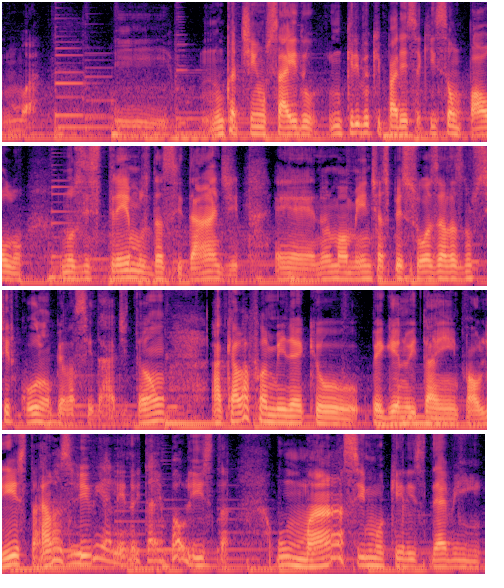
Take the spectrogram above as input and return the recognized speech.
vamos lá. Nunca tinham saído, incrível que pareça, aqui em São Paulo, nos extremos da cidade, é, normalmente as pessoas elas não circulam pela cidade. Então, aquela família que eu peguei no Itaim Paulista, elas vivem ali no Itaim Paulista. O máximo que eles devem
